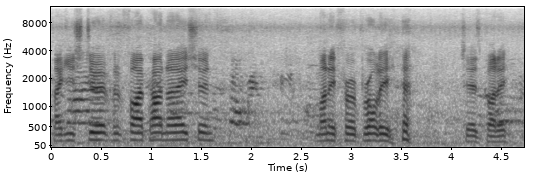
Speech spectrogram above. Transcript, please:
Thank you, Stuart, for the five pound donation. Money for a brolly. Cheers, buddy.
